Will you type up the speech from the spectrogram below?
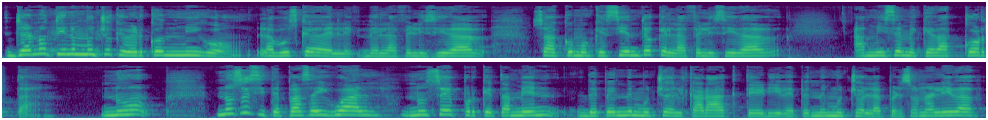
ya no tiene mucho que ver conmigo la búsqueda de, de, la felicidad. O sea, como que siento que la felicidad a mí se me queda corta. No, no sé si te pasa igual, no sé, porque también depende mucho del carácter y depende mucho de la personalidad,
